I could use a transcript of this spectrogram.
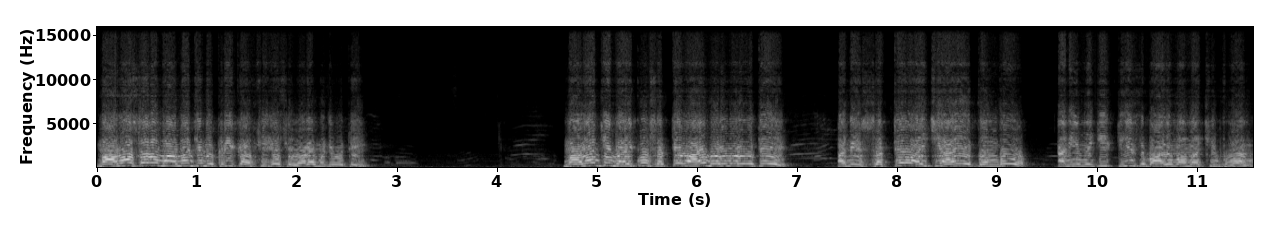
मामा सर मामाची नोकरी कापशीच्या शिवारामध्ये होती. मामांची बायको सत्यवाय बरोबर होते. आणि सत्यवाईची आहे गंगो आणि म्हणजे तीच बालमामाची भण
